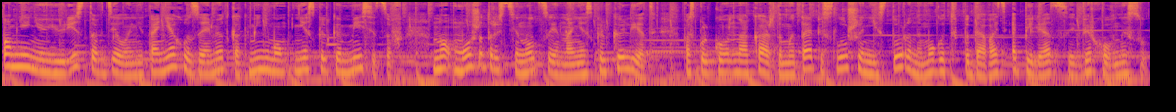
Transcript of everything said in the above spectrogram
По мнению юристов, дело Нетаньяху займет как минимум несколько месяцев, но может растянуться и на несколько лет, поскольку на каждом этапе слушаний стороны могут подавать апелляции в Верховный суд.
